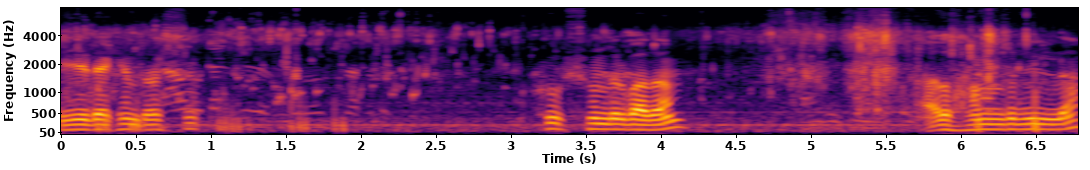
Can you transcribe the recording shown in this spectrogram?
এই যে দেখেন দর্শক খুব সুন্দর বাদাম। আলহামদুলিল্লাহ।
